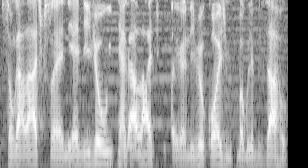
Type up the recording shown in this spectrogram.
São galácticos, é, é nível intergaláctico, tá ligado? Nível cósmico, o bagulho é bizarro.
